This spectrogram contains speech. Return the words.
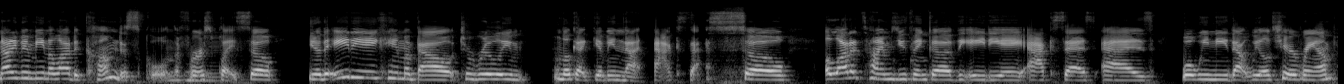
not even being allowed to come to school in the 1st Mhm. place. So, you know, the ADA came about to really look at giving that access. So, a lot of times you think of the ADA access as, well, we need that wheelchair ramp.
